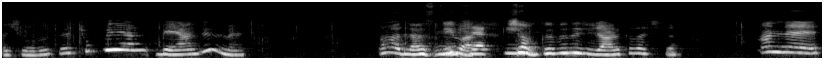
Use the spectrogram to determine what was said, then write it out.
açıyoruz ve çok beğen beğendin mi? Ama lastiği var. Şapkası düşüyor arkadaşlar. Anne.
